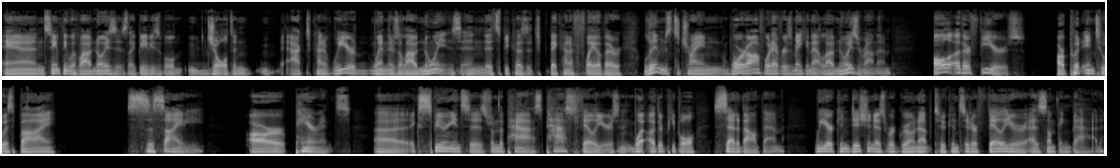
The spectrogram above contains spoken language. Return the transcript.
and same thing with loud noises. Like babies will jolt and act kind of weird when there's a loud noise. And it's because it's they kind of flail their limbs to try and ward off whatever is making that loud noise around them. All other fears are put into us by society our parents uh, experiences from the past past failures and what other people said about them. We are conditioned as we're grown up to consider failure as something bad.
